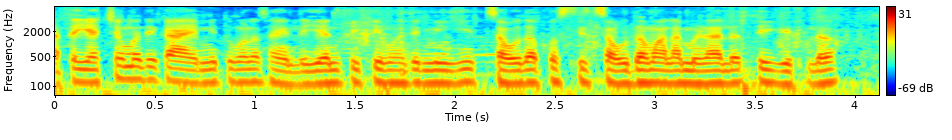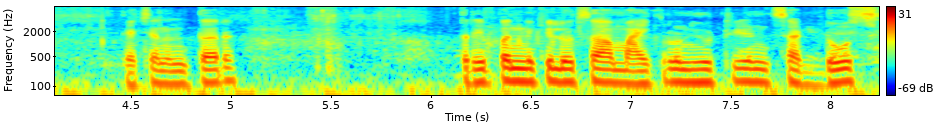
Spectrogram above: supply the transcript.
आता याच्यामध्ये काय आहे? मी तुम्हाला सांगितलं एन पी केमध्ये मी चौदा पस्तीस चौदा मला मिळालं ते घेतलं. त्याच्यानंतर त्रेपन्न किलोचा मायक्रोन्यूट्रियंटचा डोस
